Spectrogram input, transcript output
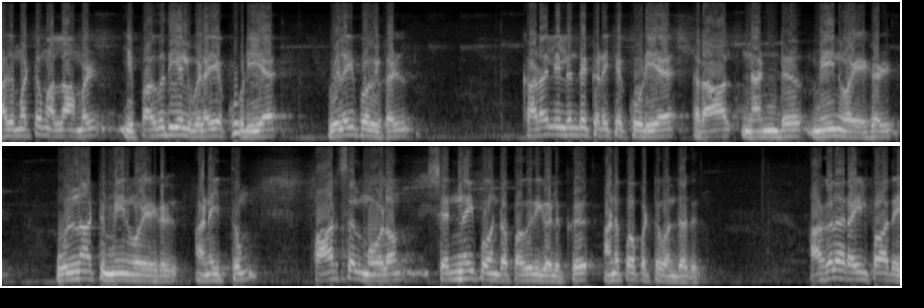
அது மட்டும் அல்லாமல் இப்பகுதியில் விளையக்கூடிய விளைபொருள்கள் கடலிலிருந்து கிடைக்கக்கூடிய இறால் நண்டு மீன் வகைகள் உள்நாட்டு மீன் வகைகள் அனைத்தும் பார்சல் மூலம் சென்னை போன்ற பகுதிகளுக்கு அனுப்பப்பட்டு வந்தது. அகல ரயில் பாதை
